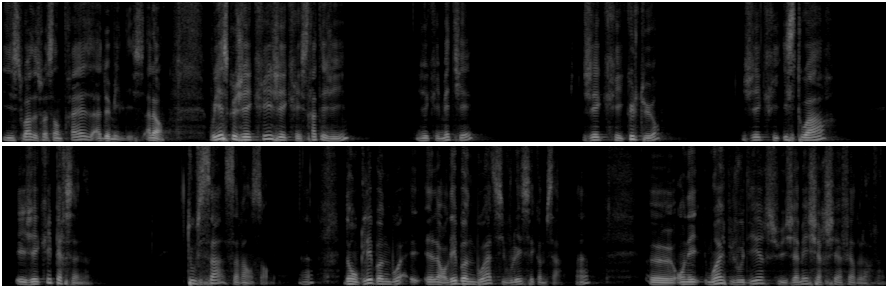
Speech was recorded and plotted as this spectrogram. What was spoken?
une histoire de 73 à 2010. Alors, vous voyez ce que j'ai écrit? J'ai écrit stratégie, j'ai écrit métier, j'ai écrit culture, j'ai écrit histoire et j'ai écrit personne. Tout ça, ça va ensemble. Hein. Donc les bonnes boîtes, alors les bonnes boîtes, si vous voulez, c'est comme ça. Hein. Euh, on moi, je peux vous dire, je suis jamais cherché à faire de l'argent.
